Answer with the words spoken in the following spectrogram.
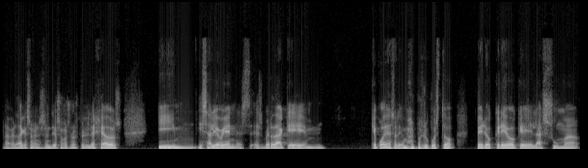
La verdad que son, en ese sentido somos unos privilegiados y, salió bien. Es, verdad que, que podía salir mal, por supuesto, pero creo que la suma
